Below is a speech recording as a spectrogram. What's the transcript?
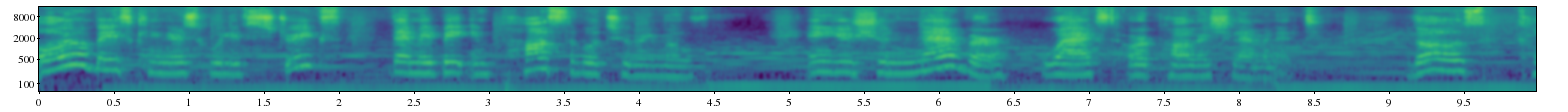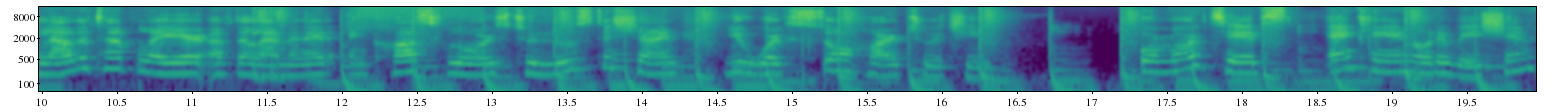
Oil-based cleaners will leave streaks that may be impossible to remove. And you should never wax or polish laminate. Those cloud the top layer of the laminate and cause floors to lose the shine you work so hard to achieve. For more tips and cleaning motivation,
